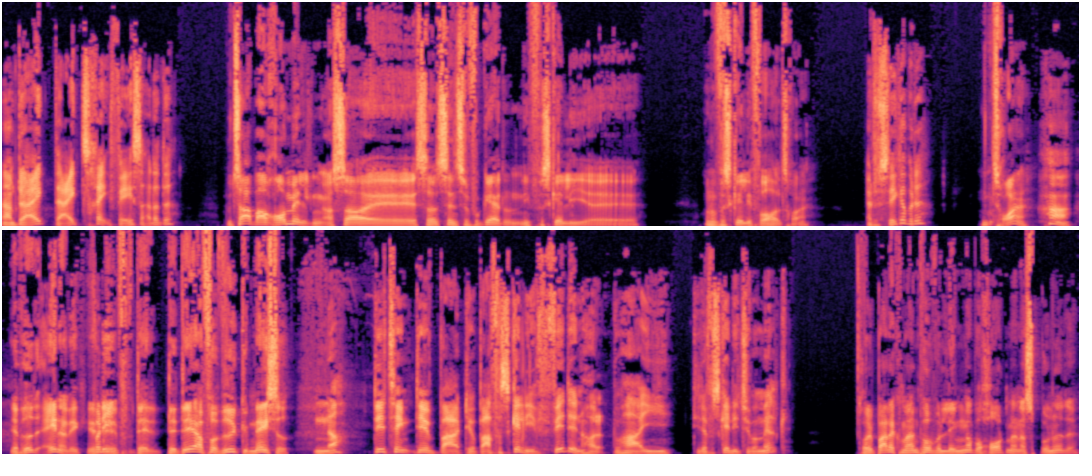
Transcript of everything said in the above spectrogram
Nej, men der er, ikke, der er ikke tre faser, er der det? Du tager bare råmælken, og så, øh, så centrifugerer du den i forskellige, øh, under forskellige forhold, tror jeg. Er du sikker på det? Det tror jeg. Huh. Jeg ved det, aner det ikke. Fordi- Det, det, det, er det, jeg har fået at vide i gymnasiet. Nå, det, ting, det, er bare, det er jo bare forskellige fedtindhold, du har i de der forskellige typer mælk. Tror du ikke bare, det kommer an på, hvor længe og hvor hårdt man har spundet det?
